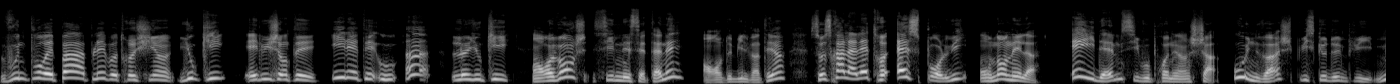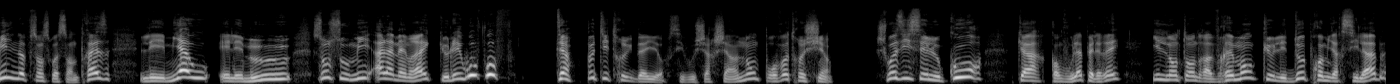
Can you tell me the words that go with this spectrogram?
vous ne pourrez pas appeler votre chien Yuki et lui chanter Il était où, hein, le Yuki? En revanche, s'il naît cette année, en 2021, ce sera la lettre S pour lui, on en est là. Et idem si vous prenez un chat ou une vache, puisque depuis 1973, les miaou et les meuh sont soumis à la même règle que les wouf wouf. Tiens, petit truc d'ailleurs, si vous cherchez un nom pour votre chien. Choisissez le court, car quand vous l'appellerez, il n'entendra vraiment que les deux premières syllabes,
